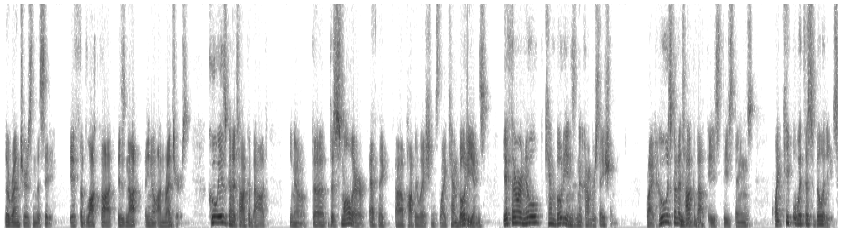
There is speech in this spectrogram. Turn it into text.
the renters in the city if the block thought is not you know on renters? Who is going to talk about you know the the smaller ethnic uh, populations like Cambodians, if there are no Cambodians in the conversation, right? Who is going to mm-hmm. talk about these these things? Like people with disabilities,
